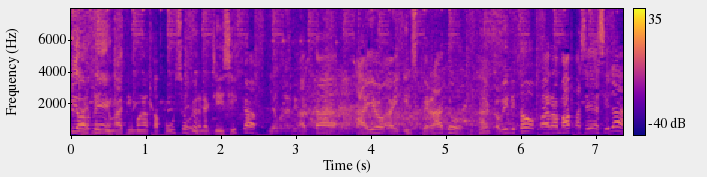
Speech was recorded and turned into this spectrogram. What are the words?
natin yung ating mga kapuso na nagsisikap. At ah, tayo ay inspirado na gawin ito para mapasaya sila.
